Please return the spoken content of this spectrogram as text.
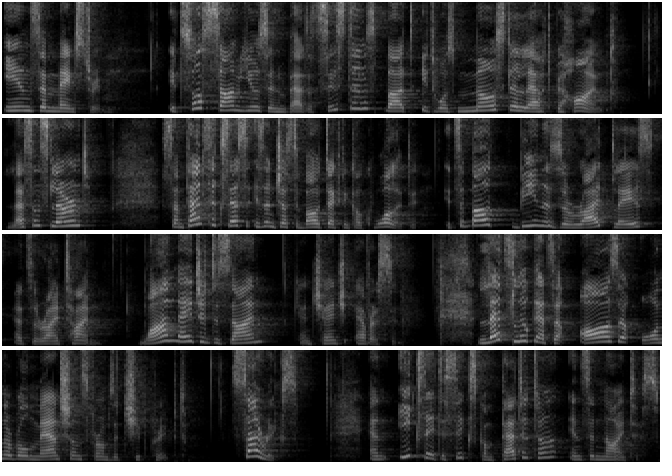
in the mainstream. It saw some use in embedded systems, but it was mostly left behind. Lessons learned? Sometimes success isn't just about technical quality, it's about being in the right place at the right time. One major design can change everything. Let's look at the other honorable mentions from the chip crypt. Cyrix, an x86 competitor in the 90s,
